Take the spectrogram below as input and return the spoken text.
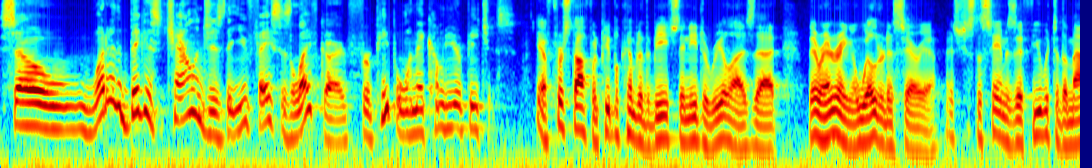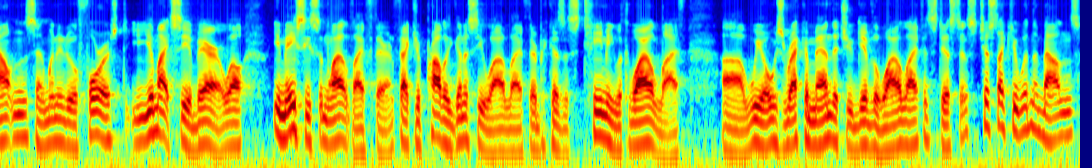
So what are the biggest challenges that you face as a lifeguard for people when they come to your beaches? Yeah, first off, when people come to the beach, they need to realize that they're entering a wilderness area. It's just the same as if you went to the mountains and went into a forest, you might see a bear. Well, you may see some wildlife there. In fact, you're probably going to see wildlife there because it's teeming with wildlife. Uh, we always recommend that you give the wildlife its distance, just like you would in the mountains,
